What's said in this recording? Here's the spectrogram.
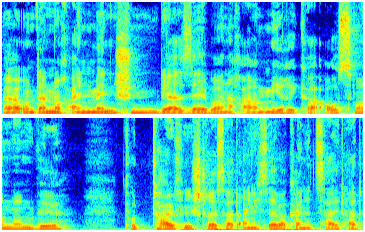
Äh, und dann noch einen Menschen, der selber nach Amerika auswandern will, total viel Stress hat, eigentlich selber keine Zeit hat,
